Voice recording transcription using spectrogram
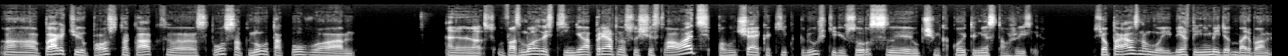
э, партию просто как э, способ, ну, такого возможности неопрятно существовать, получая какие-то плюшки, ресурсы, в общем, какое-то место в жизни. Все по-разному, и между ними идет борьба.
